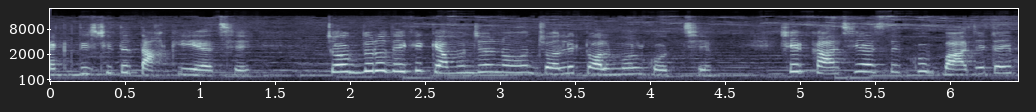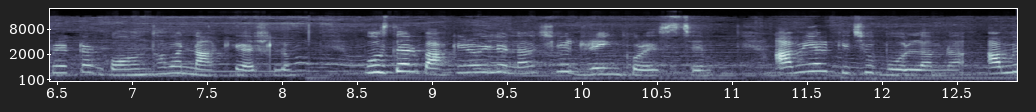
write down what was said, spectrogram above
এক দৃষ্টিতে তাকিয়ে আছে। চোখ দুটো দেখে কেমন যেন জলে টলমল করছে। সে কাছে আসতে খুব বাজে টাইপের একটা গন্ধ আমার নাকে আসলো। বুঝতে আর বাকি রইল না, সে ড্রিঙ্ক করে এসছে। আমি আর কিছু বললাম না, আমি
